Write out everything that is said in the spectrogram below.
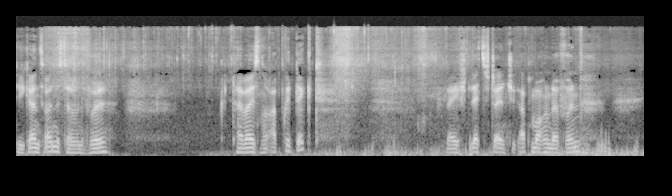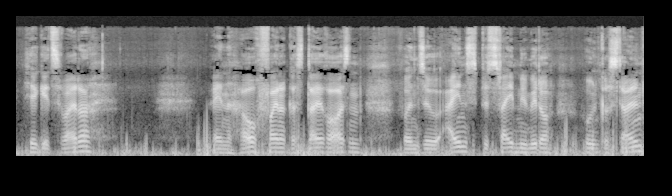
Die ganze Wand ist davon voll. Teilweise noch abgedeckt. Vielleicht lässt sich ein Stück abmachen davon. Hier geht es weiter. Ein hauchfeiner Kristallrasen von so 1 bis 2 mm hohen Kristallen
